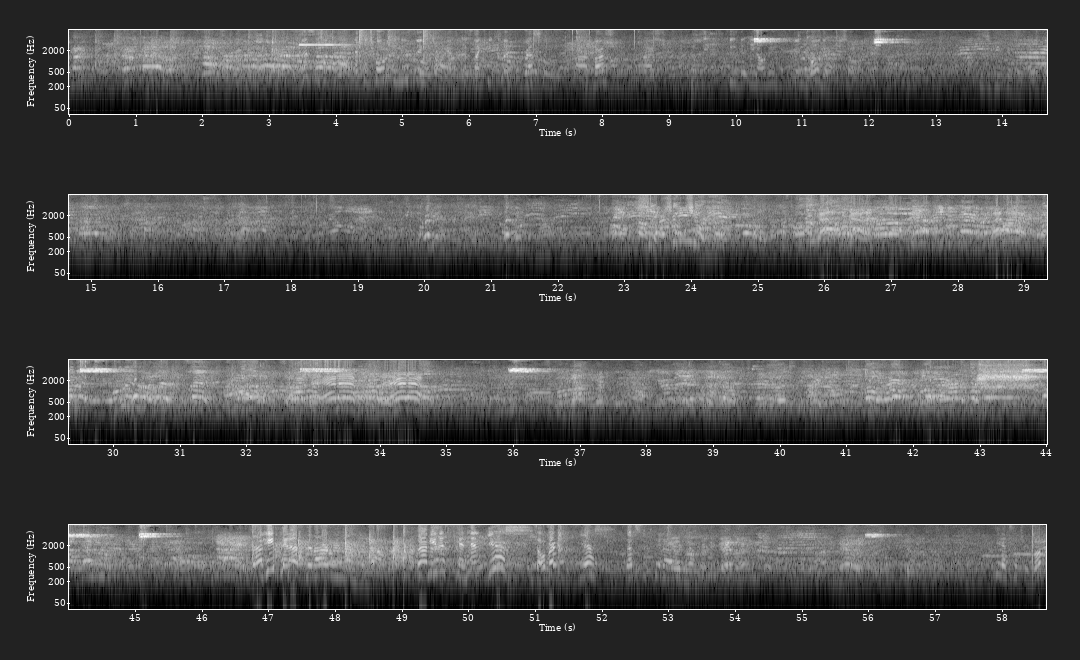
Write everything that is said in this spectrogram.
This is a, it's a totally new thing for him because like he couldn't wrestle uh, varsity last because he did, you know he didn't go there. So shoot, shoot, shoot. That's he pin him? that I remember now. That Did you is, just pin him? yes, It's over? yes, that's the kid I remember. He had such a look.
